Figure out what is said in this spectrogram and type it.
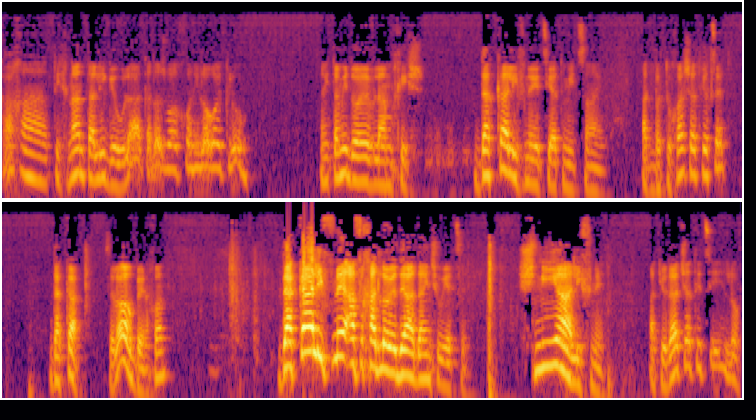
ככה תכננת לי גאולה, הקדוש ברוך הוא, אני לא רואה כלום. אני תמיד אוהב להמחיש. דקה לפני יציאת מצרים, את בטוחה שאת יוצאת? דקה. זה לא הרבה, נכון? דקה לפני אף אחד לא יודע עדיין שהוא יצא. שנייה לפני. את יודעת שאת תצאי? לא.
